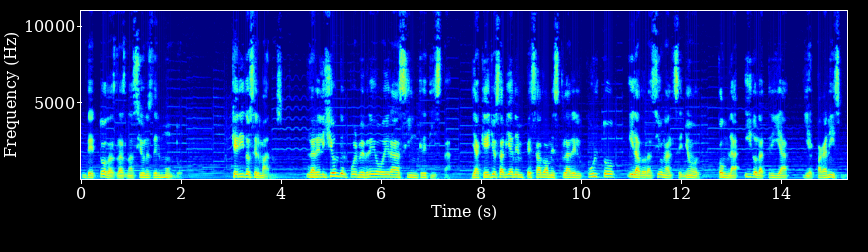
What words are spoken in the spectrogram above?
de todas las naciones del mundo. Queridos hermanos, la religión del pueblo hebreo era sincretista, ya que ellos habían empezado a mezclar el culto y la adoración al Señor con la idolatría y el paganismo.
